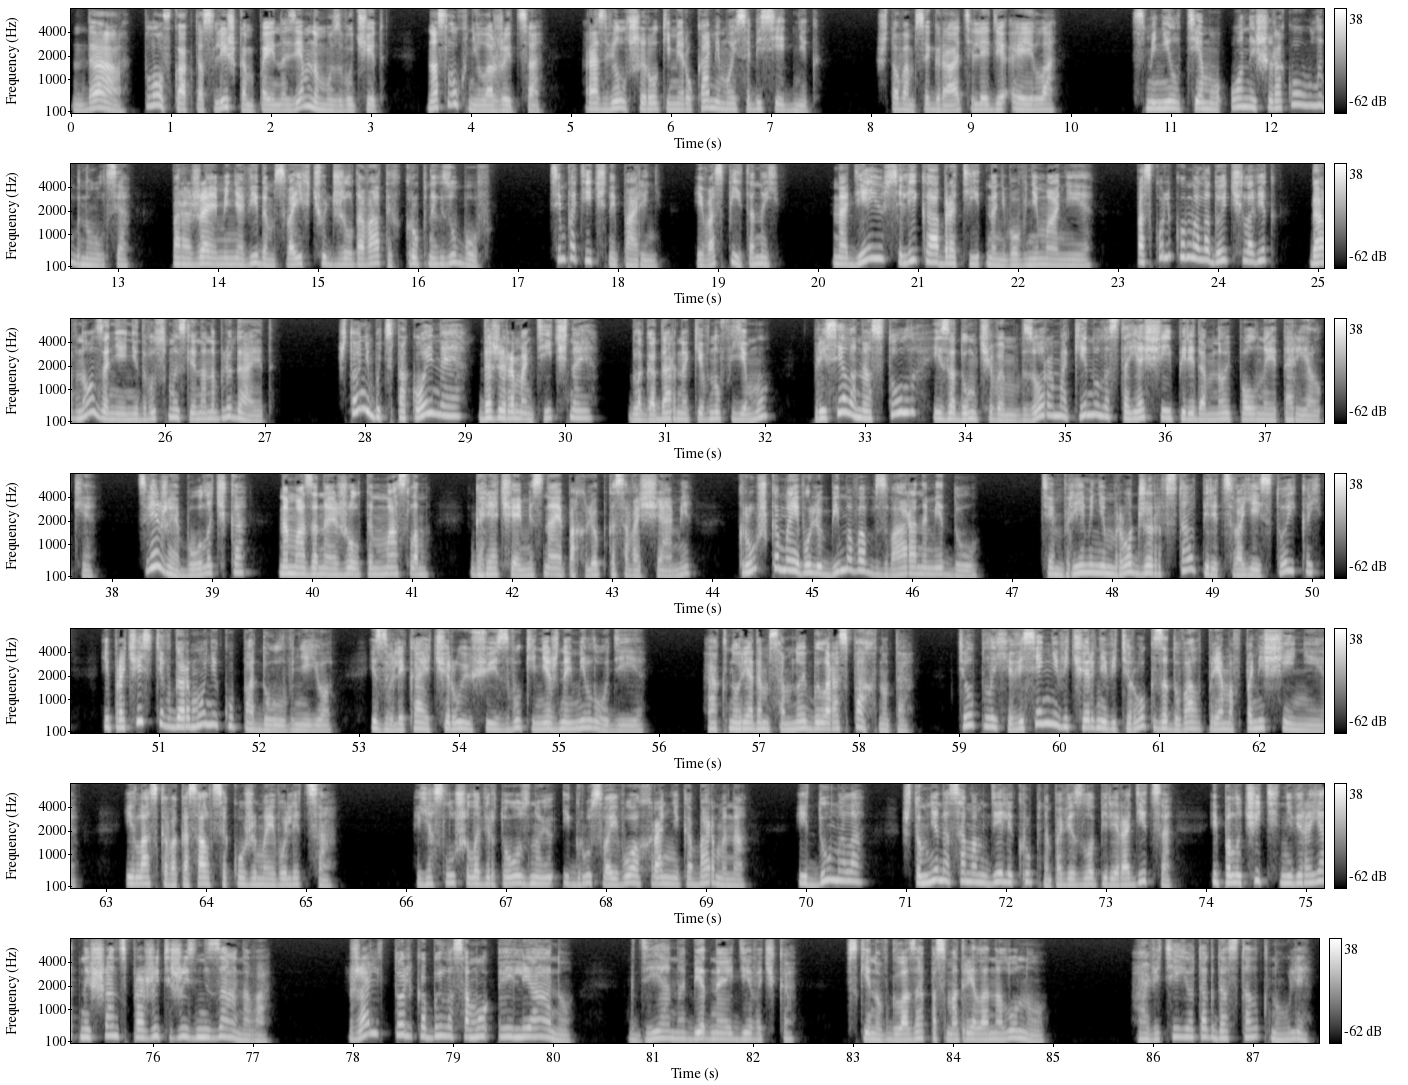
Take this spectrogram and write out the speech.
«Да, плов как-то слишком по-иноземному звучит. На слух не ложится», — развел широкими руками мой собеседник. «Что вам сыграть, леди Эйла?» Сменил тему он и широко улыбнулся, поражая меня видом своих чуть желтоватых крупных зубов. Симпатичный парень и воспитанный. Надеюсь, Лика обратит на него внимание поскольку молодой человек давно за ней недвусмысленно наблюдает. Что-нибудь спокойное, даже романтичное, благодарно кивнув ему, присела на стул и задумчивым взором окинула стоящие передо мной полные тарелки. Свежая булочка, намазанная желтым маслом, горячая мясная похлебка с овощами, кружка моего любимого взвара на меду. Тем временем Роджер встал перед своей стойкой и, прочистив гармонику, подул в нее — извлекая чарующие звуки нежной мелодии. Окно рядом со мной было распахнуто. Теплый весенний вечерний ветерок задувал прямо в помещение и ласково касался кожи моего лица. Я слушала виртуозную игру своего охранника-бармена и думала, что мне на самом деле крупно повезло переродиться и получить невероятный шанс прожить жизнь заново. Жаль только было саму Эйлиану. Где она, бедная девочка? Вскинув глаза, посмотрела на луну. А ведь ее тогда столкнули.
